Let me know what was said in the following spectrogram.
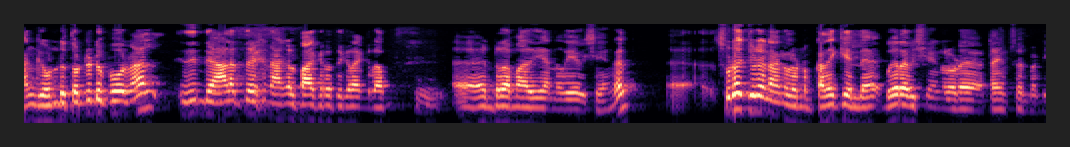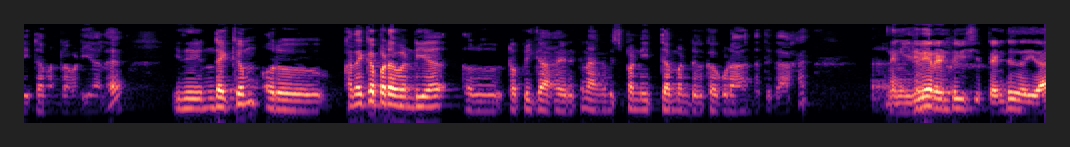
அங்கு ஒன்று தொட்டுட்டு போனால் இதன் இந்த ஆழத்தை நாங்கள் பார்க்கறதுக்கு இருக்கிறோம் என்ற மாதிரியான நிறைய விஷயங்கள். சுட சுட நாங்கள் ஒன்றும் கதைக்க இல்லை வேற விஷயங்களோட டைம் ஸ்பெண்ட் பண்ணிட்டோம் என்றபடியால இது இன்றைக்கும் ஒரு கதைக்கப்பட வேண்டிய ஒரு டாபிக்காக இருக்கு நாங்க மிஸ் பண்ணிட்டோம் என்று இருக்கக்கூடாதுன்றதுக்காக நீங்க இதுவே ரெண்டு விஷயம் ரெண்டு இதா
